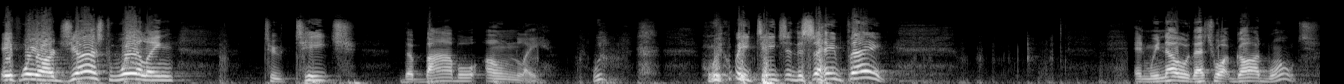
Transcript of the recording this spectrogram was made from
if we are just willing to teach the Bible only. We, we'll be teaching the same thing. And we know that's what God wants.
